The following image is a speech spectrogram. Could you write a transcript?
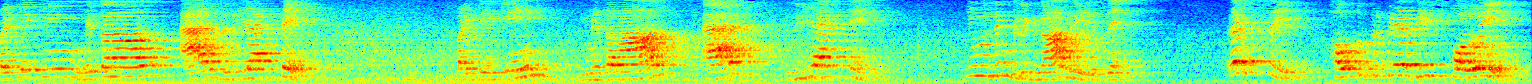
by taking methanal as reactant? By taking methanal as reactant using Grignard reagent. Let us see how to prepare these following.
